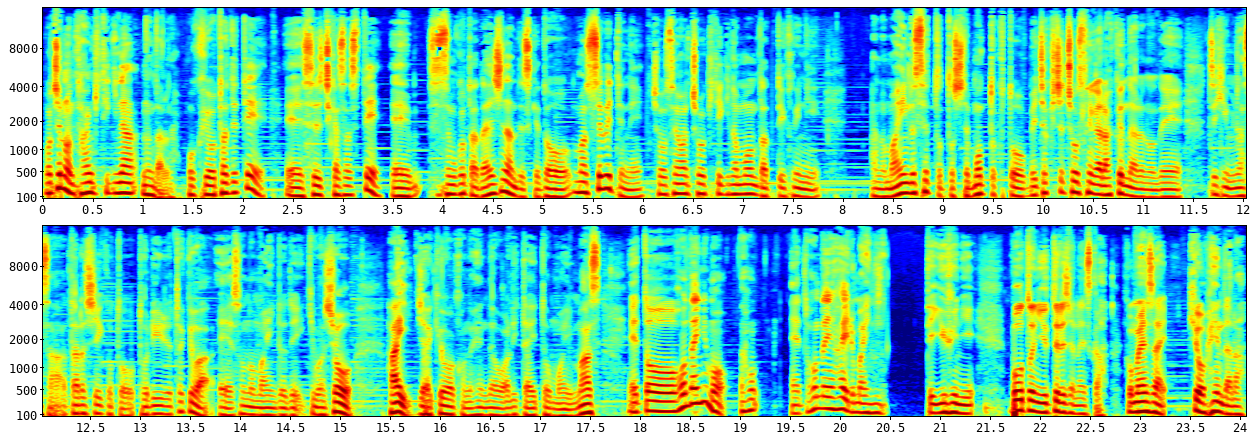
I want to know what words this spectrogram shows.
もちろん短期的ななんだろうな目標を立てて、えー、数値化させて、えー、進むことは大事なんですけど、まあ、全てね挑戦は長期的なもんだっていう風にあのマインドセットとして持っとくとめちゃくちゃ挑戦が楽になるのでぜひ皆さん新しいことを取り入れるときは、えー、そのマインドでいきましょう。はい。じゃあ今日はこの辺で終わりたいと思います。えっ、ー、と本題にもえっ、と本題に入る前にっていう風に冒頭に言ってるじゃないですか。ごめんなさい。今日変だな。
